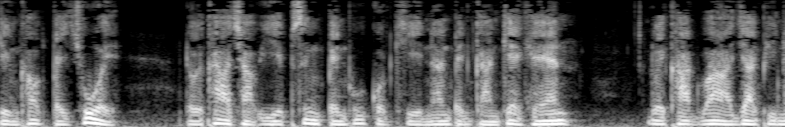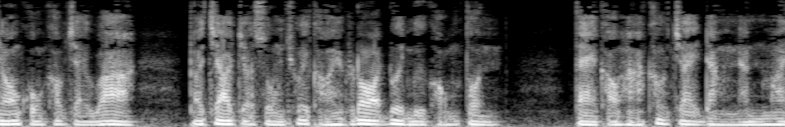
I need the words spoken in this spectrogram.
จึงเข้าไปช่วย โดยฆ่าชาวอียิปต์ซึ่งเป็นผู้กดขี่นั้นเป็นการแก้แค้น โดยคาดว่าญาติพี่น้องคงเข้าใจว่า พระเจ้าจะทรงช่วยเขาให้รอดด้วยมือของตน แต่เขาหาเข้าใจดังนั้นไม่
